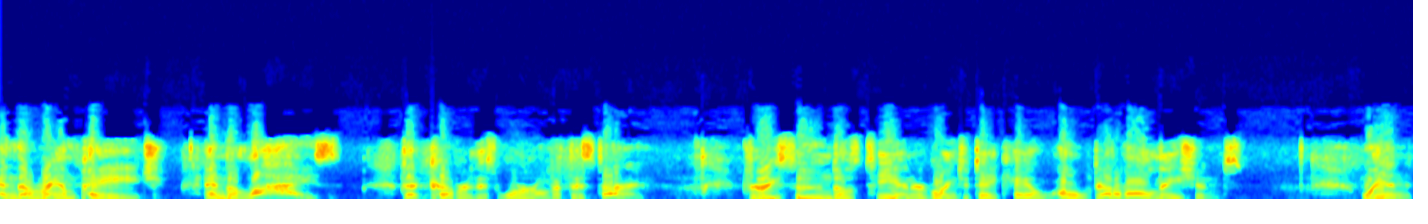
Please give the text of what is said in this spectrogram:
and the rampage and the lies that cover this world at this time. Very soon those ten are going to take hold out of all nations. When?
